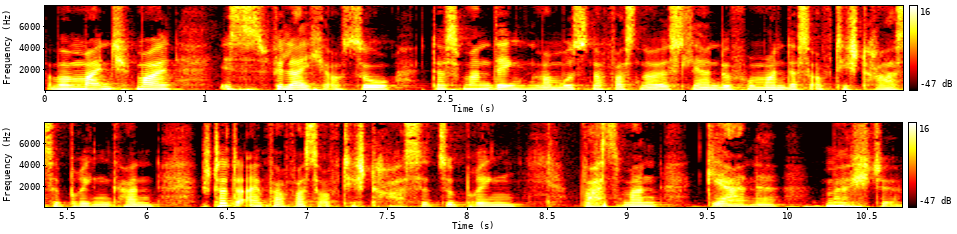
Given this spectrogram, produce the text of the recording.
Aber manchmal ist es vielleicht auch so, dass man denkt, man muss noch was Neues lernen, bevor man das auf die Straße bringen kann, statt einfach was auf die Straße zu bringen, was man gerne möchte.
